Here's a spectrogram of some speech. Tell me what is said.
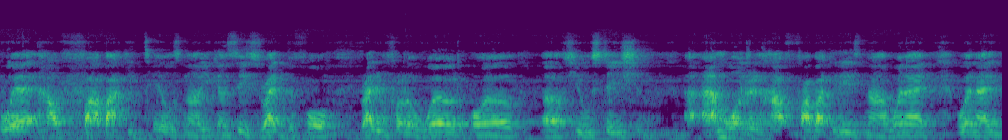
where how far back it tails now. You can see it's right before, right in front of World Oil uh, fuel station. I'm wondering how far back it is now. When I when I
